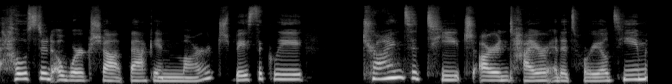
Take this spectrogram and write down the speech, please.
hosted a workshop back in March, basically trying to teach our entire editorial team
